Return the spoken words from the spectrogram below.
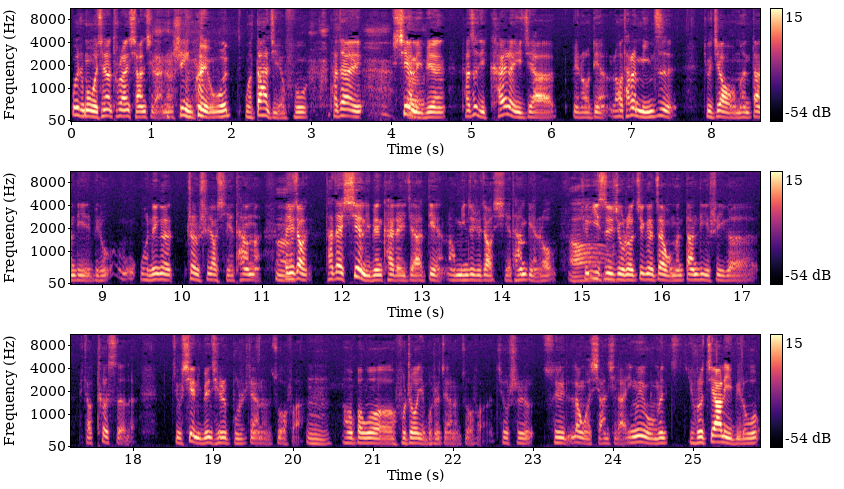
为什么我现在突然想起来呢？是因为我我大姐夫他在县里边他自己开了一家扁肉店，然后他的名字就叫我们当地，比如我我那个镇是叫斜滩嘛，他就叫他在县里边开了一家店，然后名字就叫斜滩扁肉，哦就意思就是说这个在我们当地是一个比较特色的。就县里边其实不是这样的做法，嗯然后包括福州也不是这样的做法，就是所以让我想起来，因为我们有时候家里比如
